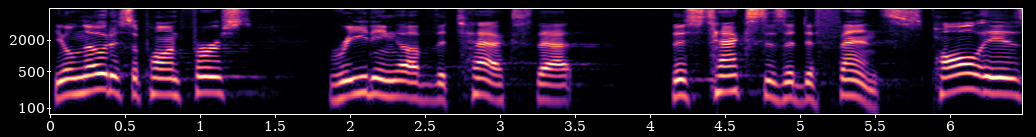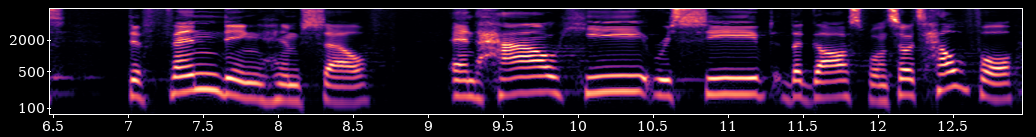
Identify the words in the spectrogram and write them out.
You'll notice upon first reading of the text that this text is a defense. Paul is defending himself and how he received the gospel. And so it's helpful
